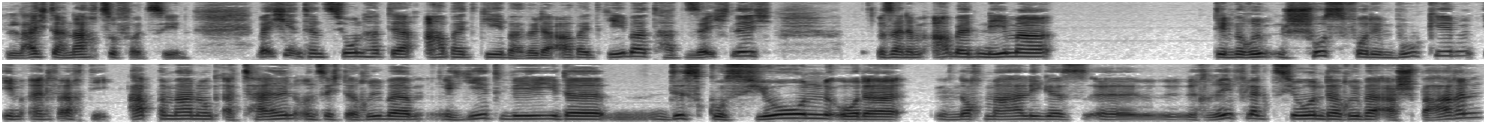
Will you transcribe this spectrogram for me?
leichter nachzuvollziehen. Welche Intention hat der Arbeitgeber? Will der Arbeitgeber tatsächlich seinem Arbeitnehmer den berühmten Schuss vor dem Bug geben, ihm einfach die Abmahnung erteilen und sich darüber jedwede Diskussion oder nochmaliges äh, Reflexion darüber ersparen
